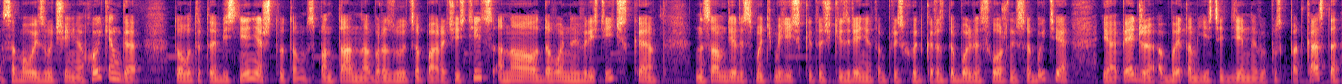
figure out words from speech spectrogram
самого излучения Хокинга, то вот это объяснение, что там спонтанно образуются пары частиц, оно довольно эвристическое. На самом деле, с математической точки зрения там происходят гораздо более сложные события, и опять же, об этом есть отдельный выпуск подкаста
